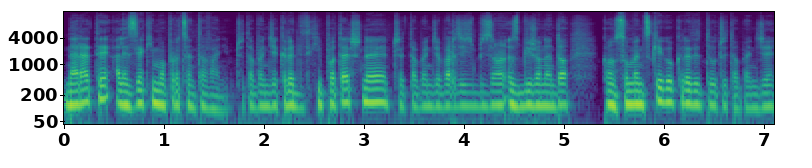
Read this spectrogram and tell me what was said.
Na raty, ale z jakim oprocentowaniem? Czy to będzie kredyt hipoteczny, czy to będzie bardziej zbliżone do konsumenckiego kredytu, czy to będzie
